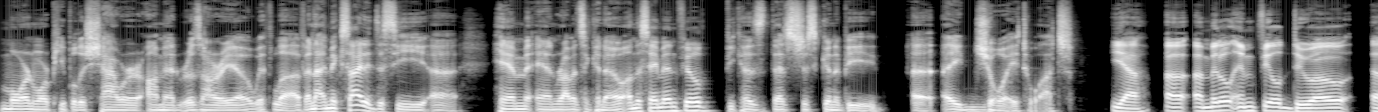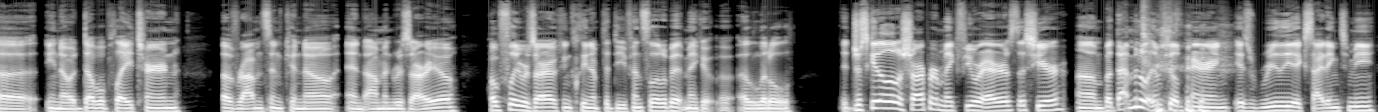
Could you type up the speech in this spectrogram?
more and more people to shower Amed Rosario with love. And I'm excited to see uh, him and Robinson Cano on the same infield because that's just going to be a, a joy to watch. Yeah. Uh, a middle infield duo, uh, you know, a double play turn of Robinson Cano and Amed Rosario. Hopefully, Rosario can clean up the defense a little bit, make it a, a little, just get a little sharper, make fewer errors this year. Um, but that middle infield pairing is really exciting to me.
